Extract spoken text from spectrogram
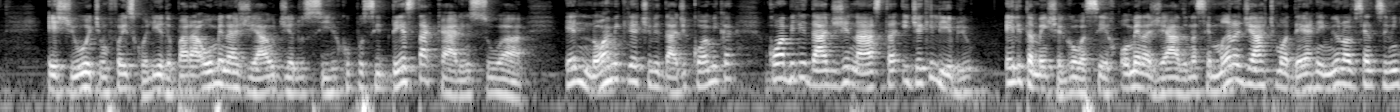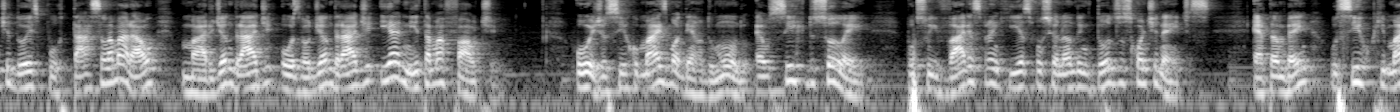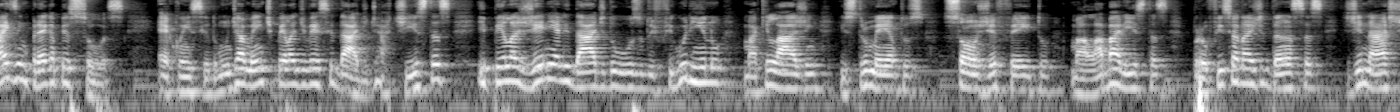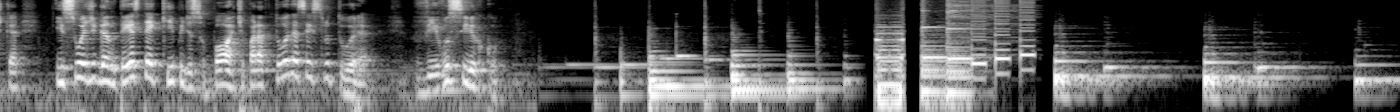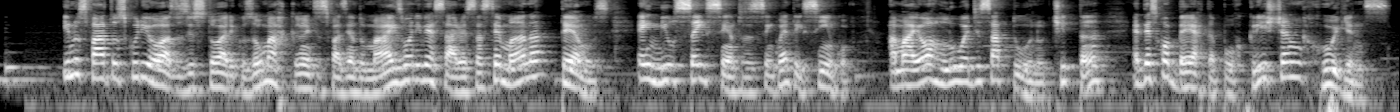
Este último foi escolhido para homenagear o Dia do Circo por se destacar em sua enorme criatividade cômica com habilidade ginasta e de equilíbrio. Ele também chegou a ser homenageado na Semana de Arte Moderna em 1922 por Tarsila Amaral, Mário de Andrade, Oswald de Andrade e Anita Mafalti. Hoje, o circo mais moderno do mundo é o Cirque du Soleil. Possui várias franquias funcionando em todos os continentes. É também o circo que mais emprega pessoas é conhecido mundialmente pela diversidade de artistas e pela genialidade do uso de figurino, maquilagem, instrumentos, sons de efeito, malabaristas, profissionais de danças, ginástica e sua gigantesca equipe de suporte para toda essa estrutura. Viva o circo! E nos fatos curiosos, históricos ou marcantes fazendo mais um aniversário essa semana, temos, em 1655, a maior lua de Saturno, Titã, é descoberta por Christian Huygens.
